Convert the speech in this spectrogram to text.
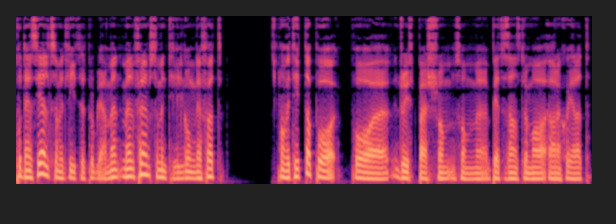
potentiellt som ett litet problem. Men, men främst som en tillgång därför att om vi tittar på, på eh, Drift Bash som, som eh, Peter Sandström har arrangerat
